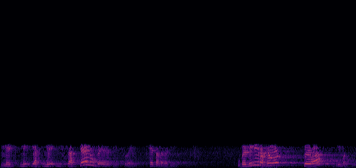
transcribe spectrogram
מאיסתנו בארץ ישראל, חטא המרגלים. ובמילים אחרות, תורה בלי מלכות.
